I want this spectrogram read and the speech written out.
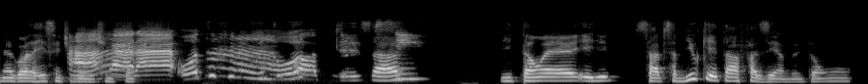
né, agora recentemente. Ah, Então- Caraca, outro filme Ah, muito outro- top. Exato. Sim. Então é ele sabe sabia o que ele tava fazendo. Então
